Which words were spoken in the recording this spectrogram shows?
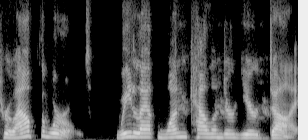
throughout the world, we let one calendar year die.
